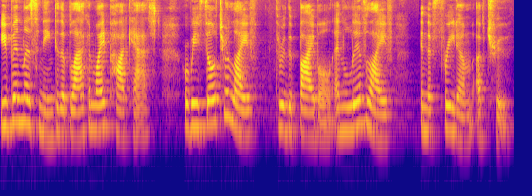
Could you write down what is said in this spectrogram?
You've been listening to the Black and White podcast, where we filter life through the Bible and live life in the freedom of truth.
